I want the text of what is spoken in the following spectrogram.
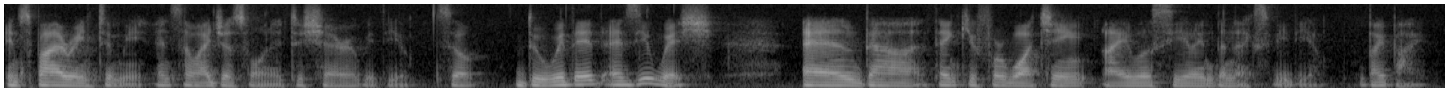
inspiring to me. And so I just wanted to share it with you. So do with it as you wish. And uh, thank you for watching. I will see you in the next video. Bye-bye.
